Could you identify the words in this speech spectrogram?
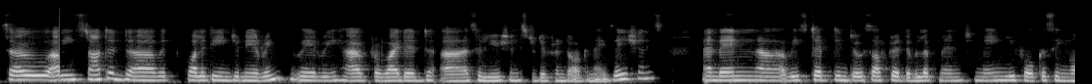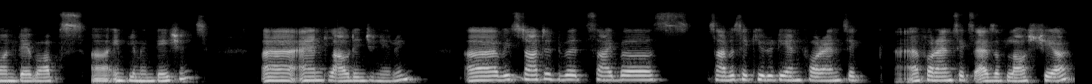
So uh, we started uh, with quality engineering, where we have provided uh, solutions to different organizations. And then uh, we stepped into software development, mainly focusing on DevOps uh, implementations uh, and cloud engineering. we started with cyber cybersecurity and forensic forensics as of last year.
